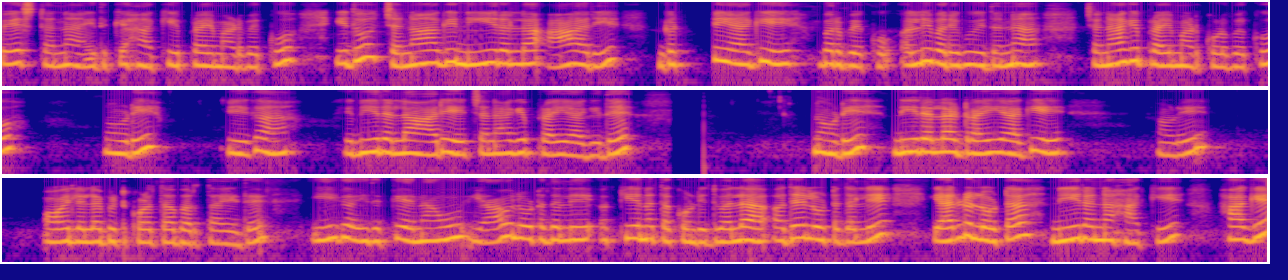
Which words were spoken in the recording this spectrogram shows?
ಪೇಸ್ಟನ್ನು ಇದಕ್ಕೆ ಹಾಕಿ ಫ್ರೈ ಮಾಡಬೇಕು. ಇದು ಚೆನ್ನಾಗಿ ನೀರೆಲ್ಲ ಆರಿ ಗಟ್ಟಿಯಾಗಿ ಬರಬೇಕು. ಅಲ್ಲಿವರೆಗೂ ಇದನ್ನು ಚೆನ್ನಾಗಿ ಫ್ರೈ ಮಾಡಿಕೊಳ್ಬೇಕು. ನೋಡಿ, ಈಗ ನೀರೆಲ್ಲ ಆರಿ ಚೆನ್ನಾಗಿ ಫ್ರೈ ಆಗಿದೆ. ನೋಡಿ, ನೀರೆಲ್ಲ ಡ್ರೈ ಆಗಿ ನೋಡಿ ಆಯಿಲೆಲ್ಲ ಬಿಟ್ಕೊಳ್ತಾ ಬರ್ತಾ ಇದೆ. ಈಗ ಇದಕ್ಕೆ ನಾವು ಯಾವ ಲೋಟದಲ್ಲಿ ಅಕ್ಕಿಯನ್ನು ತಗೊಂಡಿದ್ವಲ್ಲ ಅದೇ ಲೋಟದಲ್ಲಿ ಎರಡು ಲೋಟ ನೀರನ್ನು ಹಾಕಿ, ಹಾಗೆ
